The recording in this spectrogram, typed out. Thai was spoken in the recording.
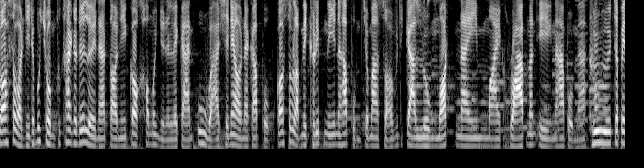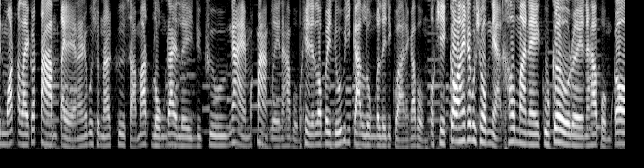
ก็สวัสดีท่านผู้ชมทุกท่านกันด้วยเลยนะ ตอนนี้ก็เข้ามาอยู่ในรายการอู้หวาชาแนลนะครับผมก็สำหรับในคลิปนี้นะครับผมจะมาสอนวิธีการลงมอดใน Minecraft นั่นเองนะครับผมนะคือจะเป็นมอดอะไรก็ตามแต่นะท่านผู้ชมนะคือสามารถลงได้เลยคือง่ายมากๆเลยนะครับผมโอเคเดี๋ยวเราไปดูวิธีการลงกันเลยดีกว่านะครับผมโอเคก็ให้ท่านผู้ชมเนี่ยเข้ามาใน Google เลยนะครับผมก็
